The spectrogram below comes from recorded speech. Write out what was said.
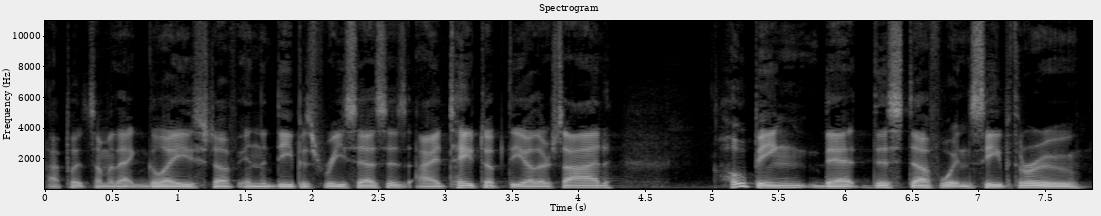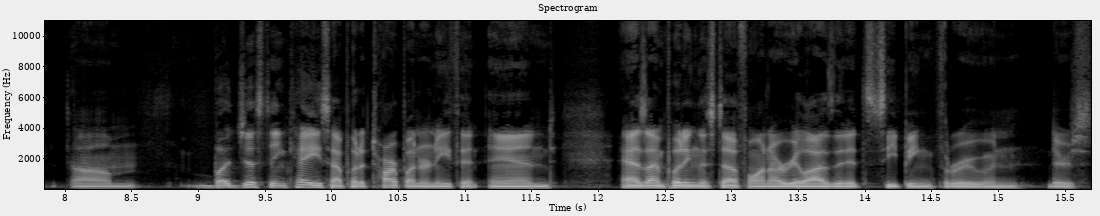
I put some of that glaze stuff in the deepest recesses. I taped up the other side, hoping that this stuff wouldn't seep through. Um, but just in case, I put a tarp underneath it. And as I'm putting the stuff on, I realize that it's seeping through, and there's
